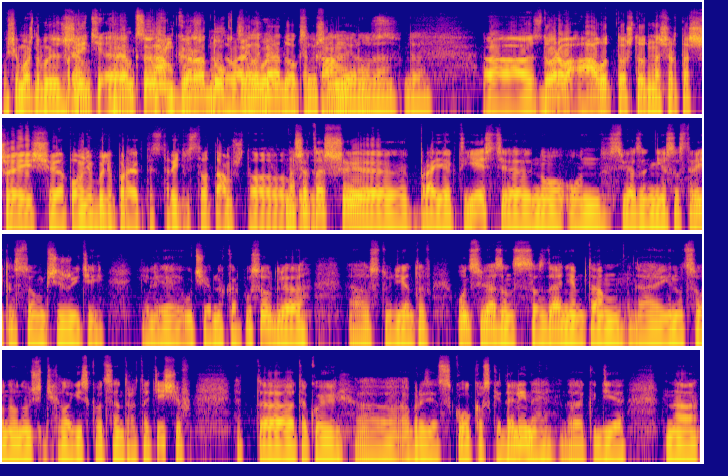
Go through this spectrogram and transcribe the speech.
В общем, можно будет Прям- жить... э, прям целый кампус городок называется. Целый городок, совершенно верно, да, кампус. да. А, Здорово. А вот то, что на Шарташе еще, я помню, были проекты строительства там, что... На будет- Шарташе проект есть, э, но он связан не со строительством общежитий или учебных корпусов для э, студентов. Он связан с созданием там э, инновационного научно-технологического центра Татищев. Это такой э, образец Сколковской долины, да, где на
